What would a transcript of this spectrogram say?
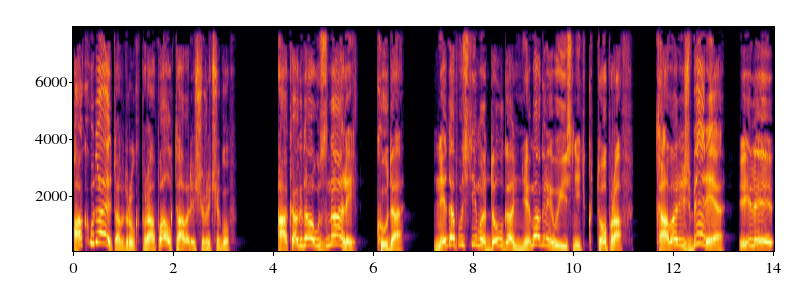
а куда это вдруг пропал товарищ Рычагов? А когда узнали, куда, недопустимо долго не могли выяснить, кто прав, товарищ Берия или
